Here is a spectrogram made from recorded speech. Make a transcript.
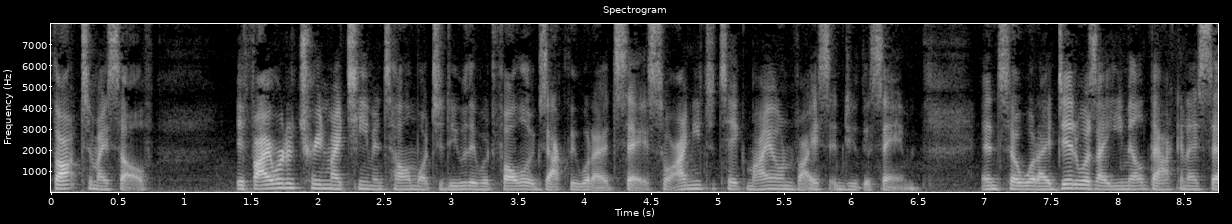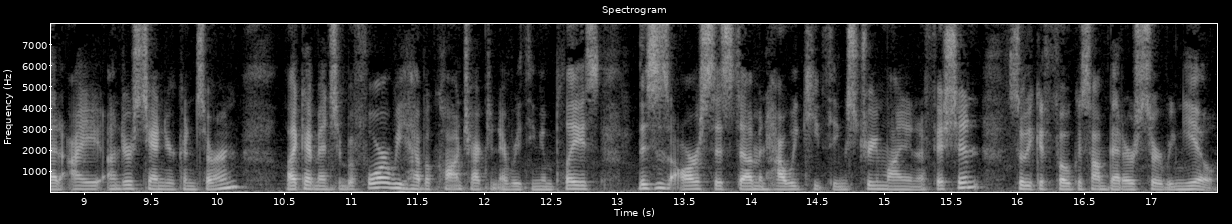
thought to myself, if I were to train my team and tell them what to do, they would follow exactly what I'd say. So I need to take my own advice and do the same. And so what I did was I emailed back and I said, I understand your concern. Like I mentioned before, we have a contract and everything in place. This is our system and how we keep things streamlined and efficient so we could focus on better serving you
